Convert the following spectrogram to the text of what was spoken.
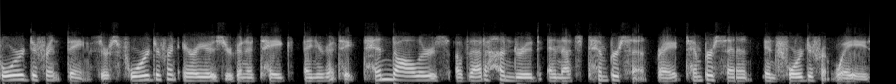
four different things. There's four different areas you're going to take, and you're going to take $10 of that 100, and that's 10%, right? 10% in four different ways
